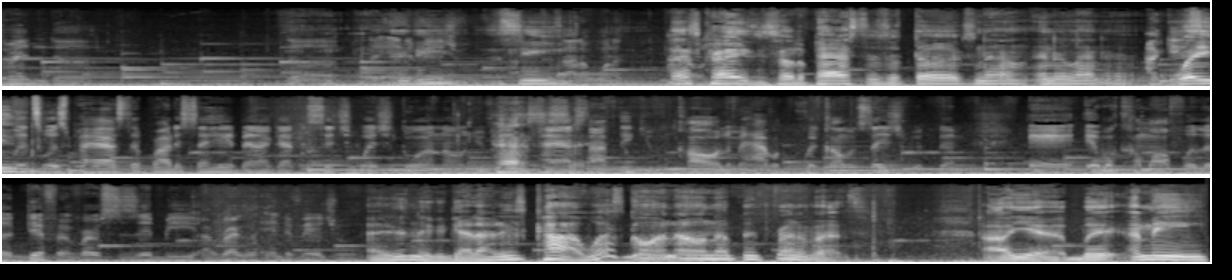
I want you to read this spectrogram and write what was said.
threatened the the, the individual. See, I don't want to. That's crazy. So the pastors are thugs now in Atlanta. I guess Where he you- went to his pastor, probably say, "Hey man, I got the situation going on. You got pastor. I think you can call them and have a quick conversation with them, and it will come off a little different versus it be a regular individual." Hey, this nigga got out of his car. What's going on up in front of us? Oh yeah, but I mean,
